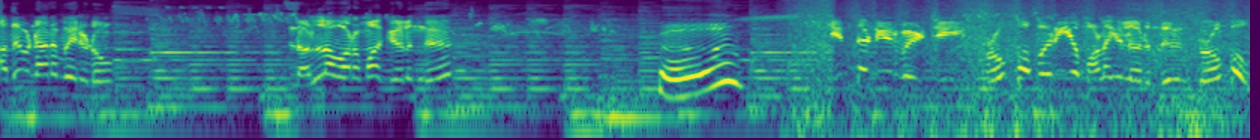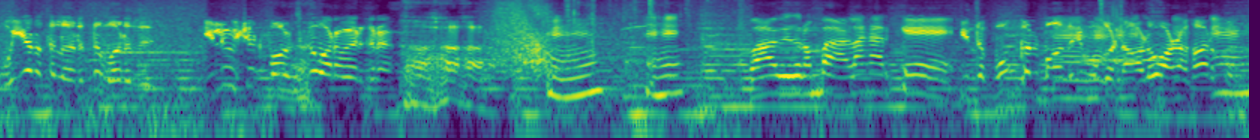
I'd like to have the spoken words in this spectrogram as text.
அது நிறைவேறிடும். நல்ல வரமா கேளுங்க? இந்த நீர்வீழ்ச்சி ரொம்ப பெரிய மலையில இருந்து ரொம்ப உயரத்துல இருந்து வருது இல்யூஷன் ஃபால்ஸ்க்கு வரவேற்கிறேன் வா இது ரொம்ப அழகா இருக்கே இந்த பூக்கள் மாதிரி உங்க நாளும் அழகா இருக்கும்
